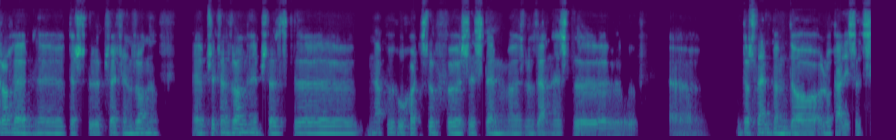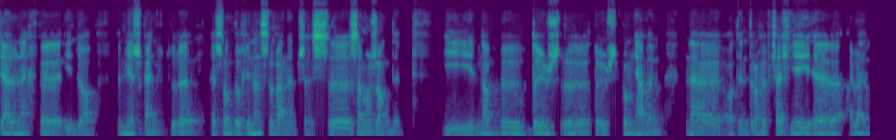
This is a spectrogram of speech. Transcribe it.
trochę e, też przeciążony, e, przeciążony przez e, napływ uchodźców system związany z dostępem do lokali socjalnych i do mieszkań, które są dofinansowane przez samorządy. I no, to, już, to już wspomniałem o tym trochę wcześniej, ale,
